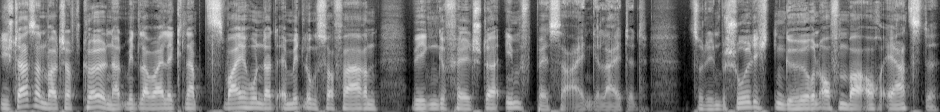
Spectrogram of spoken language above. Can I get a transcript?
Die Staatsanwaltschaft Köln hat mittlerweile knapp 200 Ermittlungsverfahren wegen gefälschter Impfpässe eingeleitet. Zu den Beschuldigten gehören offenbar auch Ärzte,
